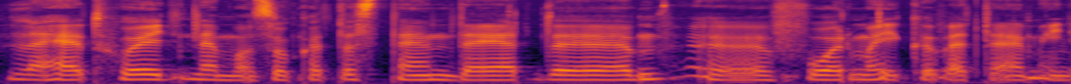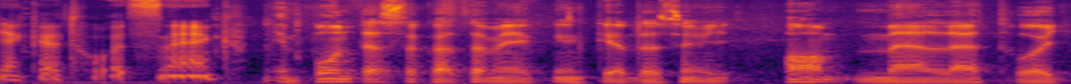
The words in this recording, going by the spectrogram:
lehet, hogy nem azokat a standard formai követelményeket hozzák. Én pont ezt akartam egyébként kérdezni, hogy a mellett, hogy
